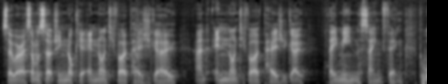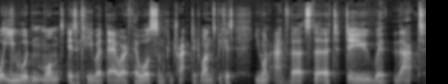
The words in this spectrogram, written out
So whereas someone's searching Nokia N95 pay as you go and N95 pay as you go, they mean the same thing. But what you wouldn't want is a keyword there where if there was some contracted ones because you want adverts that are to do with that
